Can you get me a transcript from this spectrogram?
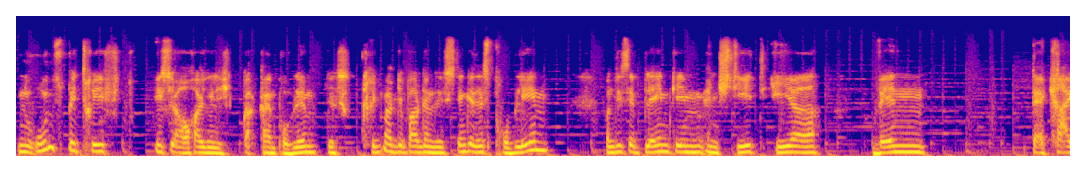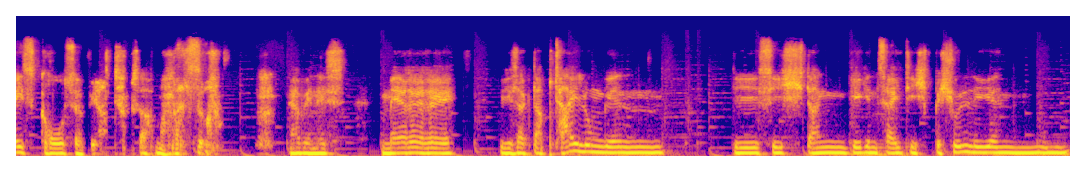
nur uns betrifft, ist ja auch eigentlich kein Problem. Das kriegt man gebacken. Ich denke, das Problem von diesem Blame Game entsteht eher, wenn der Kreis größer wird, sagen wir mal so. Ja, wenn es mehrere, wie gesagt, Abteilungen, die sich dann gegenseitig beschuldigen.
